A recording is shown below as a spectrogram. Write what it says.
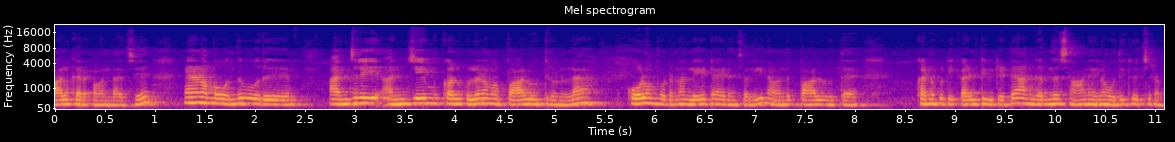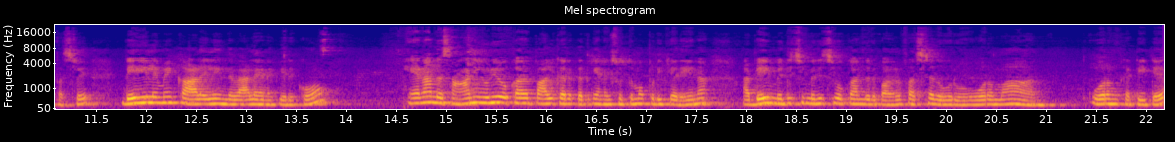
பால் கறக்க வந்தாச்சு. ஏன்னா நம்ம வந்து ஒரு அஞ்சரை அஞ்சே முக்காலுக்குள்ளே நம்ம பால் ஊற்றுறோம்ல கோலம் போட்டோம்னா லேட் ஆகிடும் சொல்லி நான் வந்து பால் ஊற்ற கண்ணுக்குட்டி கழட்டி விட்டுட்டு அங்கேருந்து சாணையெல்லாம் ஒதுக்கி வச்சிடறேன் ஃபஸ்ட்டு டெய்லியுமே காலையில் இந்த வேலை எனக்கு இருக்கும். ஏன்னா அந்த சாணியோடய உட்காந்து பால் கறக்கிறதுக்கு எனக்கு சுத்தமாக பிடிக்காது. ஏன்னா அப்படியே மிதித்து மிதித்து உட்காந்துருக்கும் அதனால ஃபர்ஸ்ட் அது ஒரு ஓரமாக ஓரம் கட்டிட்டு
